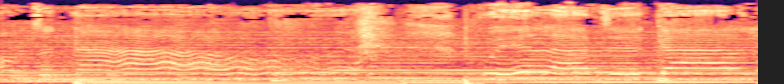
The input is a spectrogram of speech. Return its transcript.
on the now will have the galley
